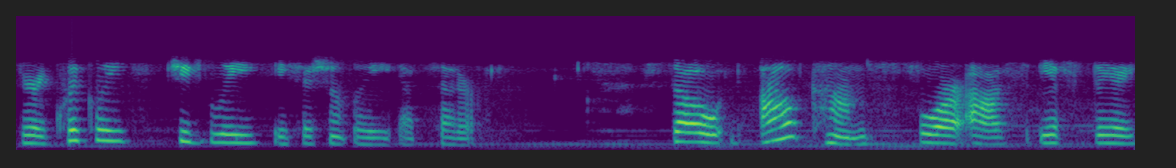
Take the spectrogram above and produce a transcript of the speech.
very quickly, cheaply, efficiently, etc. So outcomes for us if the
